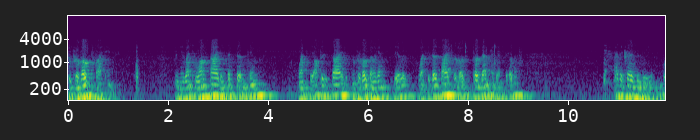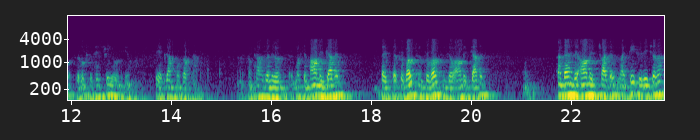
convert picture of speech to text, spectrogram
who provoked fighting. When they went to one side and said certain things, went to the opposite side and provoked them against the other, went to the other side, provoked, provoked them against the other. As occurs in the, the books of history, you'll, see examples of that. Sometimes when the Muslim armies gathered, they, they provoked and provoked until armies gathered. And then the armies tried to make peace with each other,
